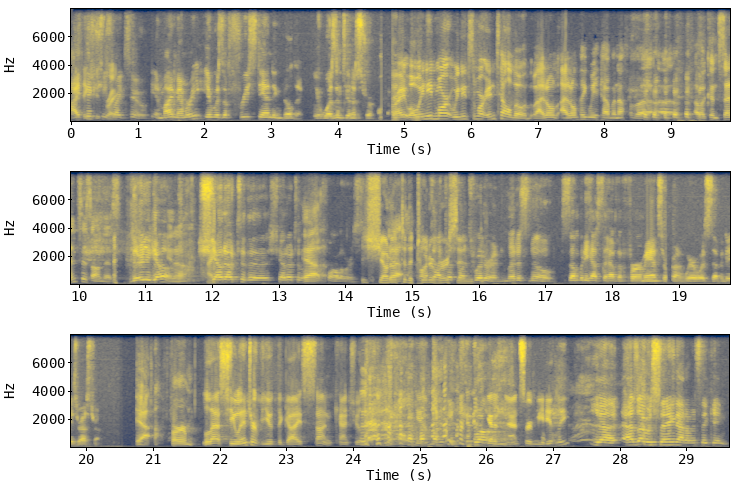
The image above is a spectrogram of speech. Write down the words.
I think, she's she's right. right. too. In my memory, it was a freestanding building. It wasn't in a strip mall. All right. Well, we need more. We need some more intel, though. I don't. I don't think we have enough of a, uh, of a consensus on this. There you go. You know? shout out to the shout out to the Yeah. followers. Shout Yeah. out to the Contact us Twitterverse on and Twitter and let us know. Somebody has to have the firm answer on where was Seven Days Restaurant. Yeah. Firm. Les, you interviewed the guy's son. Can't you like, call him and Well- get an answer immediately? Yeah, as I was saying that, I was thinking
